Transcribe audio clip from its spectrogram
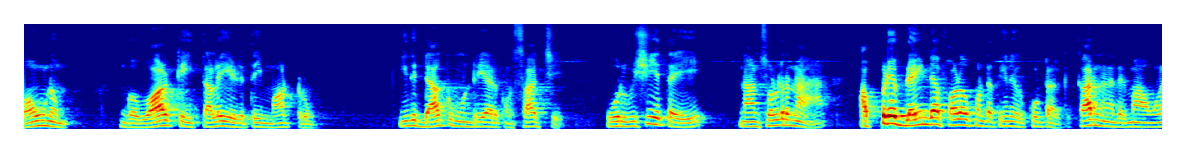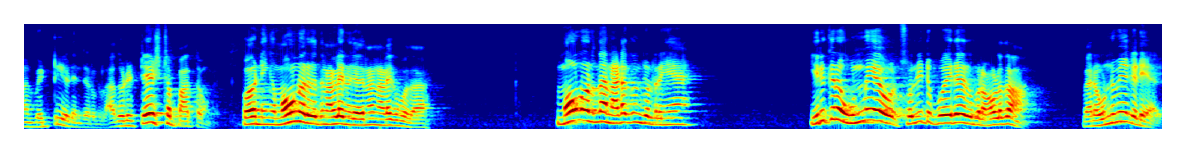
மௌனம் உங்கள் வாழ்க்கை தலையெழுத்தை மாற்றும். இது டாக்குமெண்ட்ரியாக இருக்கும் சாட்சி. ஒரு விஷயத்தை நான் சொல்கிறேன்னா அப்படியே பிளைண்டாக ஃபாலோ பண்ணுறதுக்குன்னு ஒரு கூட்டம் இருக்குது காரணம் என்ன தெரியுமா? அவங்களாம் வெற்றி அடைந்தவர்கள். அதோடைய டேஸ்ட்டை பார்த்தவங்க. இப்போ நீங்கள் மௌனம் இருக்கிறதுனால எனக்கு எதனா நடக்க போதா? மௌனம் இருந்தால் நடக்கும்னு சொல்கிறீங்க இருக்கிற உண்மையை சொல்லிட்டு போயிட்டே இருக்கிறோம் அவ்வளோதான் வேறு ஒன்றுமே கிடையாது.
